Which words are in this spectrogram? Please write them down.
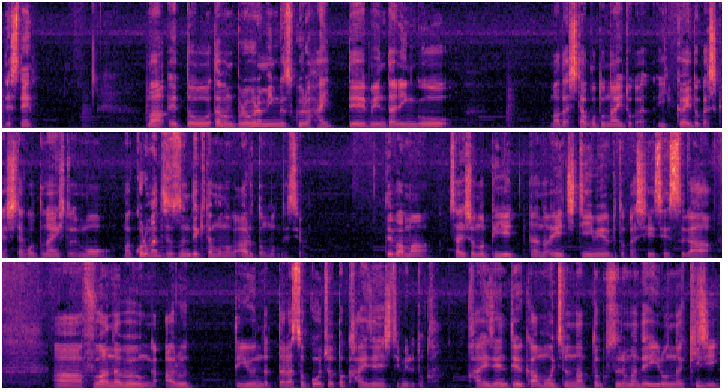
ですね。まあ、えっと、多分プログラミングスクール入ってメンタリングをまだしたことないとか、1回とかしかしたことない人でも、まあ、これまで進んできたものがあると思うんですよ。例えば、まあ、最初の,、P、あの HTML とか CSS があ不安な部分があるっていうんだったら、そこをちょっと改善してみるとか。改善というかもう一度納得するまでいろんな記事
